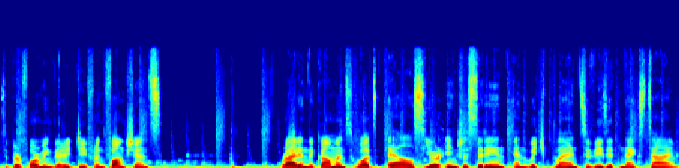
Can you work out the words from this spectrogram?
to performing very different functions. Write in the comments what else you're interested in and which plant to visit next time.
